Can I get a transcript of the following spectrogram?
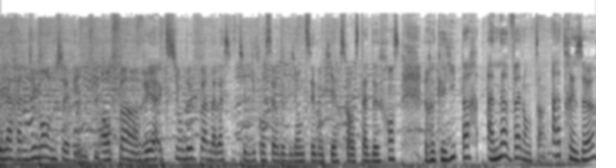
C'est la reine du monde, chérie. Magnifique. Enfin, réaction de fans à la sortie du concert de Beyoncé, donc hier soir au Stade de France, recueillie par Anna Valentin. À 13h,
